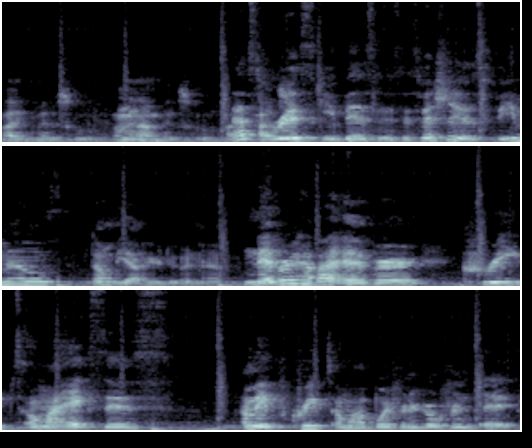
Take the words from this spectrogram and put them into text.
like middle school. I mean not middle school. that's high school. risky business, especially as females. Don't be out here doing that. Never have I ever creeped on my ex's. I mean, creeped on my boyfriend or girlfriend's ex.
